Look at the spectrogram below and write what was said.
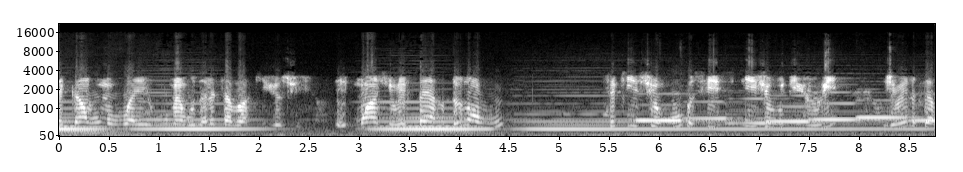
Et quand vous me voyez vous-même, vous allez savoir qui je suis. Et moi, je vais faire devant vous ce qui est sur vous. Si je vous dis oui, je vais le faire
